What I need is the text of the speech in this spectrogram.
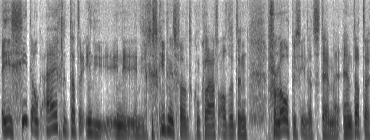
En je ziet ook eigenlijk dat er in die, in in geschiedenis van het conclaaf altijd een verloop is in dat stemmen. En dat er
